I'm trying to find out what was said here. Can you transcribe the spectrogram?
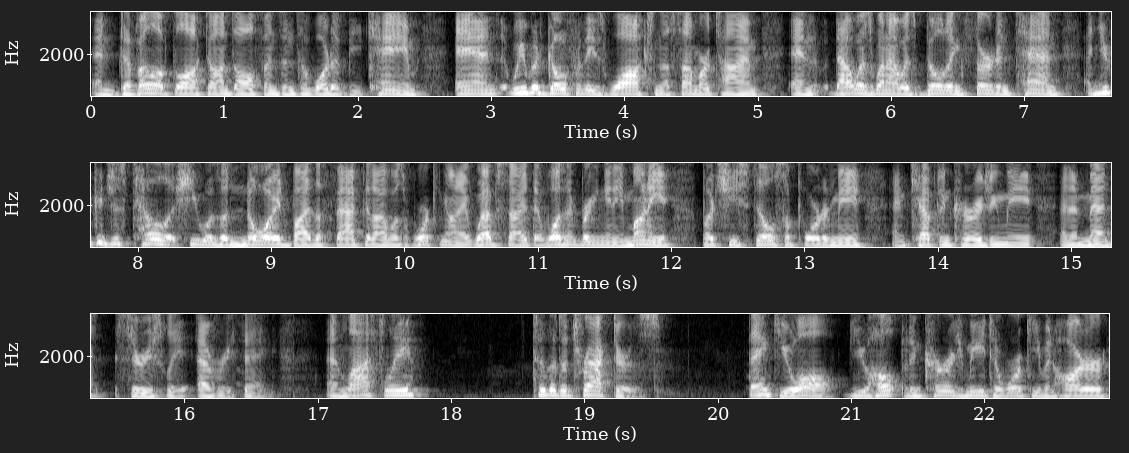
and developed Locked On Dolphins into what it became. And we would go for these walks in the summertime, and that was when I was building third and 10. And you could just tell that she was annoyed by the fact that I was working on a website that wasn't bringing any money, but she still supported me and kept encouraging me, and it meant seriously everything. And lastly, to the detractors. Thank you all. You helped encourage me to work even harder,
